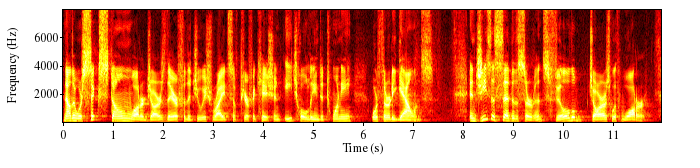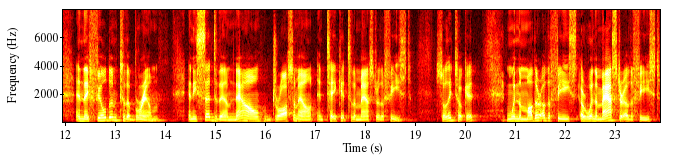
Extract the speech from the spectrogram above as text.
Now there were six stone water jars there for the Jewish rites of purification, each holding to 20 or 30 gallons. And Jesus said to the servants, Fill the jars with water. And they filled them to the brim. And he said to them, Now draw some out and take it to the master of the feast. So they took it. When the mother of the feast, or when the master of the feast,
